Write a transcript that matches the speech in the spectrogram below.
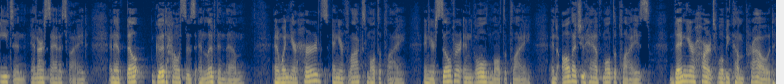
eaten and are satisfied, and have built good houses and lived in them, and when your herds and your flocks multiply, and your silver and gold multiply, and all that you have multiplies, then your heart will become proud,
